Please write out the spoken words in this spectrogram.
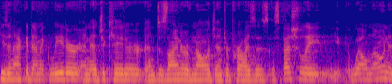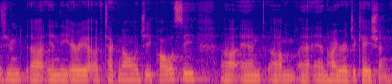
He's an academic leader, an educator, and designer of knowledge enterprises, especially well known as you, uh, in the area of technology policy uh, and, um, and higher education.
